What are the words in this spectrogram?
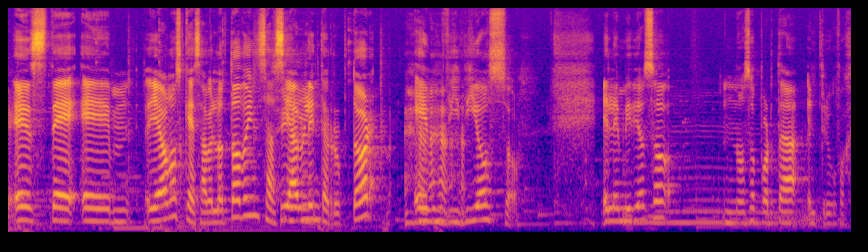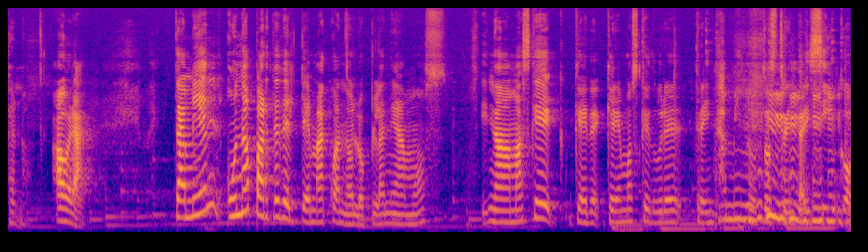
Este, eh, llevamos que saberlo todo, insaciable, interruptor, envidioso. El envidioso no soporta el triunfo ajeno. Ahora, también una parte del tema cuando lo planeamos y nada más que, queremos que dure 30 minutos, 35,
